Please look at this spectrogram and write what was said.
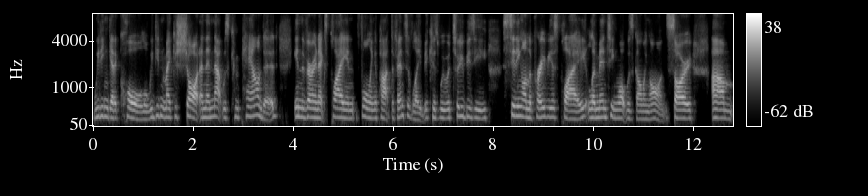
we didn't get a call or we didn't make a shot. And then that was compounded in the very next play and falling apart defensively because we were too busy sitting on the previous play, lamenting what was going on. So, um,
